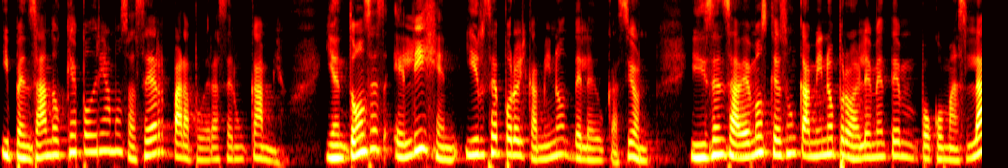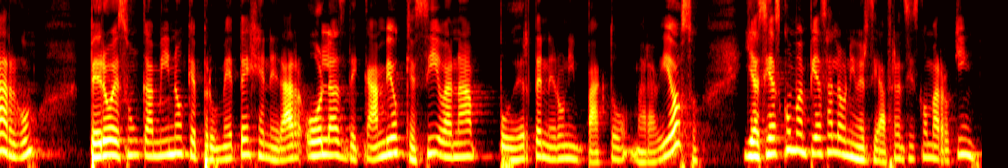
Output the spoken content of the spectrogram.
y pensando qué podríamos hacer para poder hacer un cambio. Y entonces eligen irse por el camino de la educación. Y dicen, sabemos que es un camino probablemente un poco más largo, pero es un camino que promete generar olas de cambio que sí van a poder tener un impacto maravilloso. Y así es como empieza la Universidad Francisco Marroquín.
